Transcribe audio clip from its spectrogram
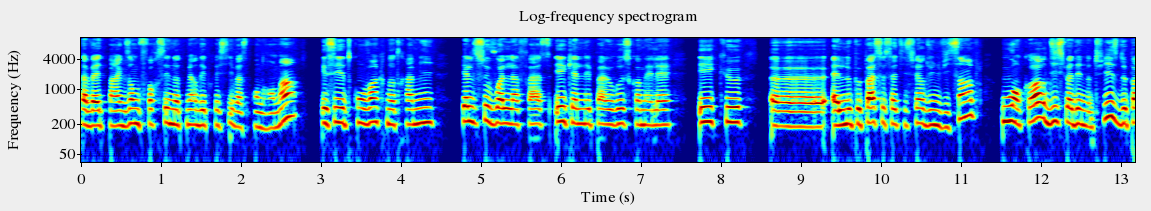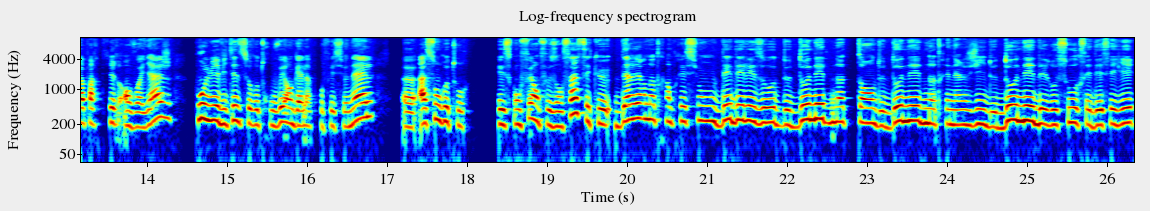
Ça va être par exemple forcer notre mère dépressive à se prendre en main, essayer de convaincre notre amie qu'elle se voile la face et qu'elle n'est pas heureuse comme elle est et qu'elle euh, ne peut pas se satisfaire d'une vie simple, ou encore dissuader notre fils de ne pas partir en voyage pour lui éviter de se retrouver en galère professionnelle euh, à son retour. Et ce qu'on fait en faisant ça, c'est que derrière notre impression d'aider les autres, de donner de notre temps, de donner de notre énergie, de donner des ressources et d'essayer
